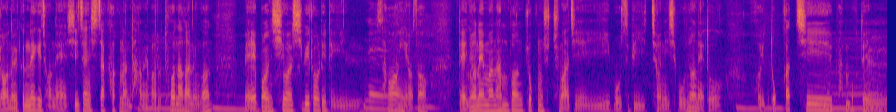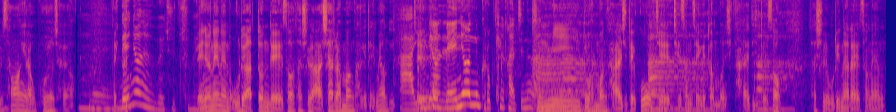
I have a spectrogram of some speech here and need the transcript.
연을 끝내기 전에 시즌 시작하고 난 다음에 음. 바로 투어 나가는 건 음. 매번 10월 11월이 될 네. 상황이어서 음. 내년에만 한번 조금 주춤하지 이 모습이 2025년에도 음. 거의 똑같이 음. 반복될 상황이라고 보여져요. 음. 네. 내년에는 왜 주춤해요? 내년에는 올해 왔던 데에서 사실 아시아를 한번 가게 되면 아, 이제 매년 그렇게 가지는 북미도 아. 한번 가야지 되고 아. 이제 제3세계도 한 번씩 가야지 돼서 아. 사실 우리나라에서는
